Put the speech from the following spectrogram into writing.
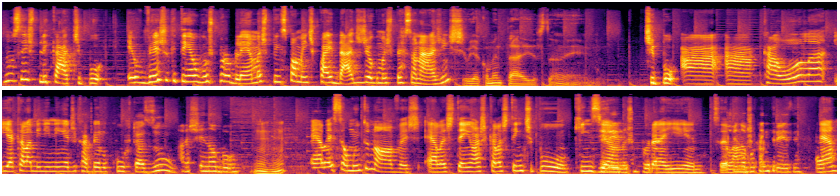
Não sei explicar, tipo, eu vejo que tem alguns problemas, principalmente com a idade de algumas personagens. Eu ia comentar isso também. Tipo, a, a Kaola e aquela menininha de cabelo curto azul, A Shinobu. Uhum. elas são muito novas. Elas têm, eu acho que elas têm, tipo, 15 Treze. anos por aí, sei lá. Shinobu uns tem 13. É.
